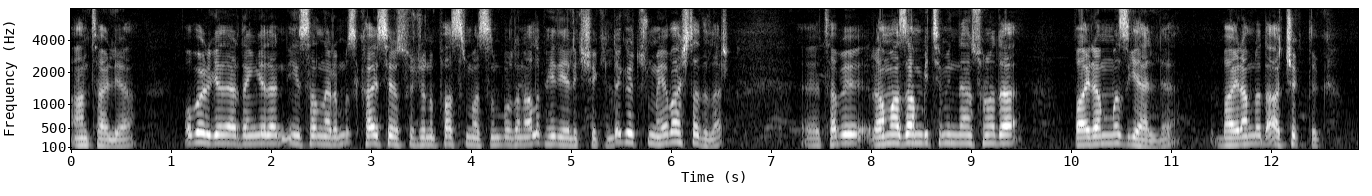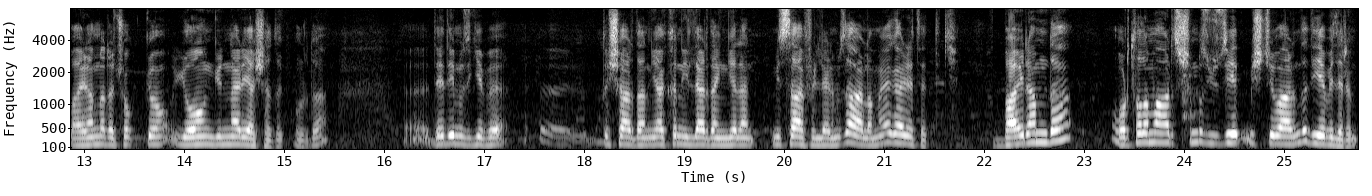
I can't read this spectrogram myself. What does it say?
Antalya. O bölgelerden gelen insanlarımız Kayseri sucuğunu, pastırmasını buradan alıp hediyelik şekilde götürmeye başladılar. Ee, tabii Ramazan bitiminden sonra da bayramımız geldi. Bayramda da açıktık. Bayramda da çok yo- yoğun günler yaşadık burada. Ee, dediğimiz gibi e, dışarıdan, yakın illerden gelen misafirlerimizi ağırlamaya gayret ettik. Bayramda ortalama artışımız %70 civarında diyebilirim.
